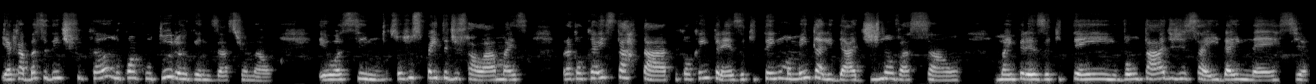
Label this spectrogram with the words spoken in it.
e acaba se identificando com a cultura organizacional. Eu assim, sou suspeita de falar, mas para qualquer startup, qualquer empresa que tem uma mentalidade de inovação, uma empresa que tem vontade de sair da inércia,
